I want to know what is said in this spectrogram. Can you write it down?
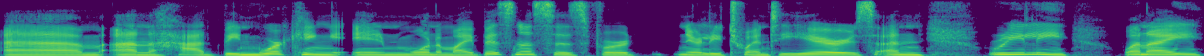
um, and had been working in one of my businesses for nearly 20 years. And really, when I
